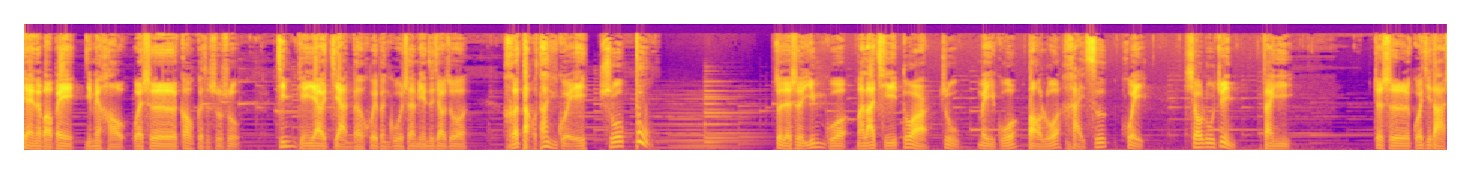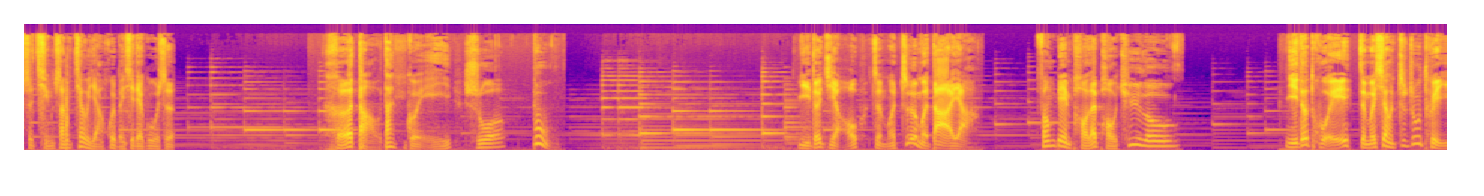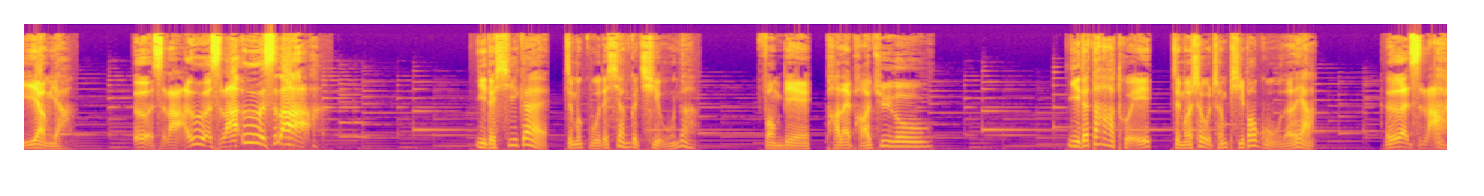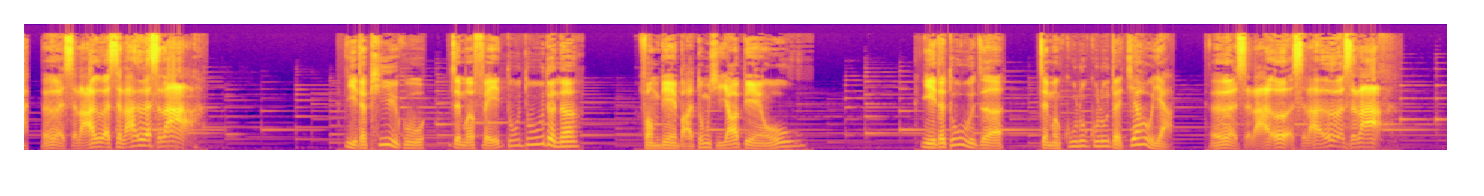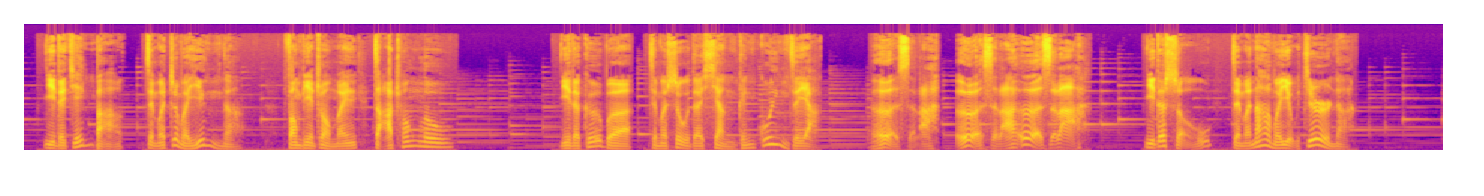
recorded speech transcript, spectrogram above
亲爱的宝贝，你们好，我是高个子叔叔。今天要讲的绘本故事名字叫做《和捣蛋鬼说不》，作者是英国马拉奇多尔著，美国保罗海斯绘，肖路俊翻译。这是国际大师情商教养绘本系列故事。和捣蛋鬼说不。你的脚怎么这么大呀？方便跑来跑去喽。你的腿怎么像蜘蛛腿一样呀？饿死啦！饿死啦！饿死啦！你的膝盖怎么鼓得像个球呢？方便爬来爬去喽。你的大腿怎么瘦成皮包骨了呀？饿死啦！饿死啦！饿死啦！饿死啦！你的屁股怎么肥嘟嘟的呢？方便把东西压扁哦。你的肚子怎么咕噜咕噜的叫呀？饿死啦！饿死啦！饿死啦！你的肩膀怎么这么硬呢？方便撞门砸窗喽。你的胳膊怎么瘦得像根棍子呀？饿死啦！饿死啦！饿死啦！你的手怎么那么有劲儿呢？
